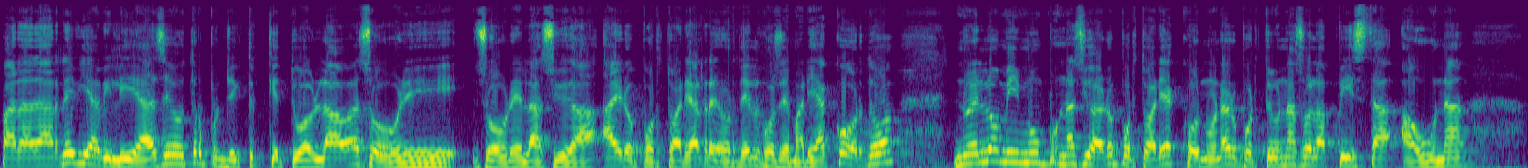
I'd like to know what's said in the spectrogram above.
para darle viabilidad a ese otro proyecto que tú hablabas sobre, sobre la ciudad aeroportuaria alrededor del José María Córdoba. No es lo mismo una ciudad aeroportuaria con un aeropuerto de una sola pista a una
